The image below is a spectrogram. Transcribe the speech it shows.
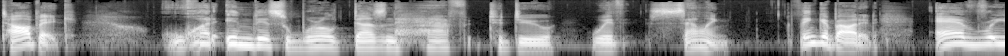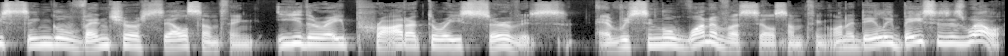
topic. What in this world doesn't have to do with selling. Think about it. Every single venture sells something, either a product or a service. Every single one of us sells something on a daily basis as well.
